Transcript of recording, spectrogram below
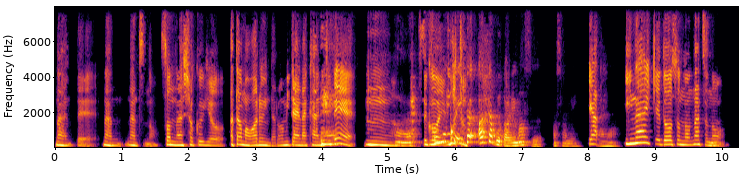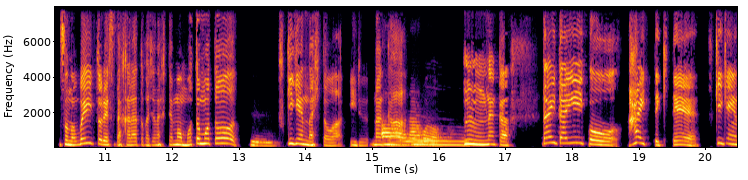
なんて、なん、なんつうの、そんな職業頭悪いんだろ？うみたいな感じで、うん、はい。すごいもっいた会ったことあります？あさみ。いやいないけど、その、なんつうの、そのウェイトレスだからとかじゃなくても、もともとうん。不機嫌な人はいる。なんか、なるほど。うん、なんか、大体、こう、入ってきて、不機嫌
